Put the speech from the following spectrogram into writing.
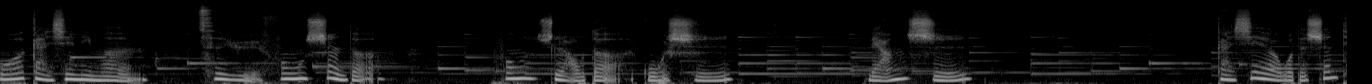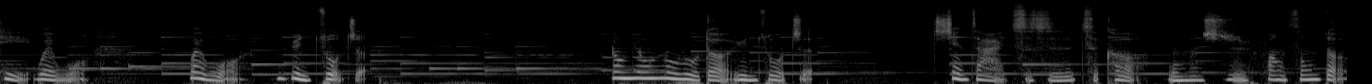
我感谢你们赐予丰盛的、丰饶的果实、粮食。感谢我的身体为我、为我运作着，庸庸碌碌的运作着。现在此时此刻，我们是放松的，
